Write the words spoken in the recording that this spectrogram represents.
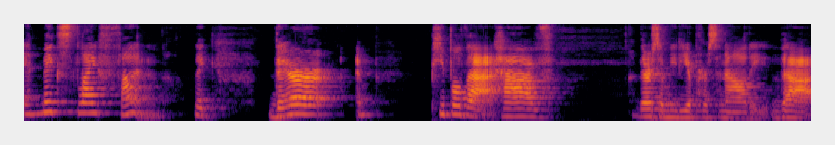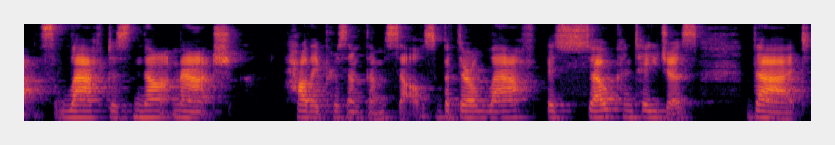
it makes life fun. Like there are um, people that have there's a media personality that's laugh does not match how they present themselves, but their laugh is so contagious that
